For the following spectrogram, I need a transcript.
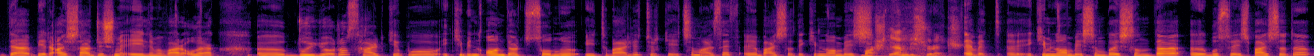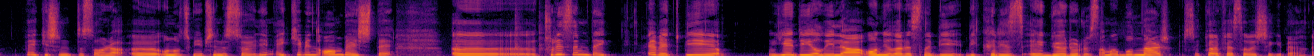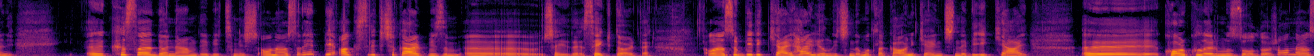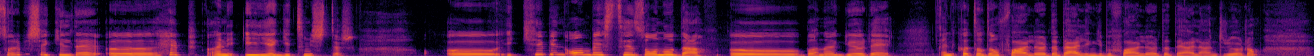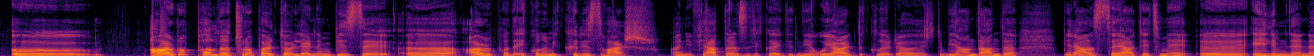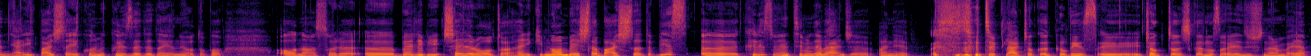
de bir aşağı düşme eğilimi var olarak e, duyuyoruz. Halbuki bu 2014 sonu itibariyle Türkiye için maalesef e, başladı. 2015 başlayan bir süreç. Evet, e, 2015'in başında e, bu süreç başladı. Peki şimdi sonra e, unutmayayım şimdi söyleyeyim. 2015'te e, turizmde evet bir 7 yılıyla 10 yıl arasında bir, bir kriz e, görürüz. Ama bunlar işte Körfez Savaşı gibi hani e, kısa dönemde bitmiş. Ondan sonra hep bir aksilik çıkar bizim e, şeyde sektörde. Ondan sonra bir iki ay her yılın içinde mutlaka 12 ayın içinde bir iki ay e, korkularımız olur. Ondan sonra bir şekilde e, hep hani iyiye gitmiştir. E, 2015 sezonu da e, bana göre hani katıldığım fuarları da Berlin gibi fuarları da değerlendiriyorum. Ee, Avrupalı tur operatörlerinin bize e, Avrupa'da ekonomik kriz var. Hani fiyatlarınızı dikkat edin diye uyardıkları işte bir yandan da biraz seyahat etme e, eğilimlerinin yani ilk başta ekonomik krize de dayanıyordu bu. Ondan sonra e, böyle bir şeyler oldu. Yani 2015'te başladı. Biz e, kriz yönetiminde bence hani Türkler çok akıllıyız, e, çok çalışkanız öyle düşünüyorum böyle.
